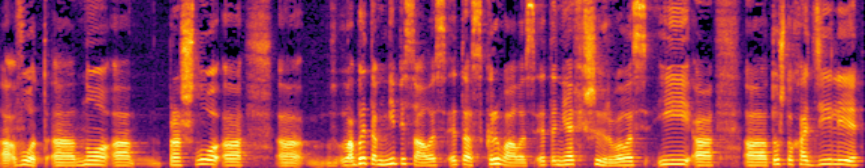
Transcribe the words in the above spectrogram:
А, вот. А, но а, прошло... А, а, об этом не писалось, это скрывалось, это не афишировалось. И а, а, то, что ходили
